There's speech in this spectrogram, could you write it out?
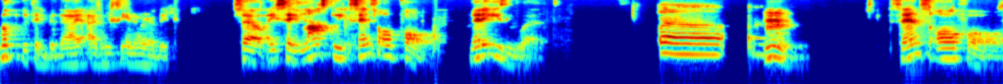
نقطة البداية as we see in Arabic. So I say last week since or for. Very easy word. Uh, Mm. Since or for.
